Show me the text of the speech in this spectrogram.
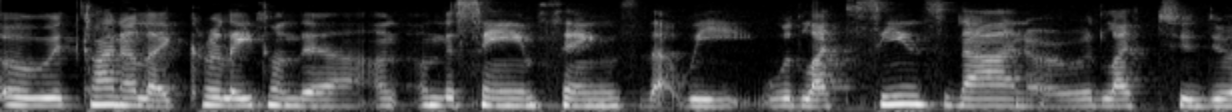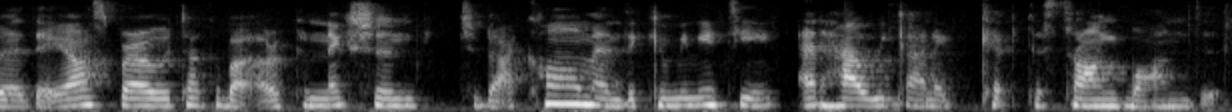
uh, would kind of like relate on the on, on, the same things that we would like to see in Sudan or would like to do a diaspora. We talk about our connection to back home and the community and how we kind of kept a strong bond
